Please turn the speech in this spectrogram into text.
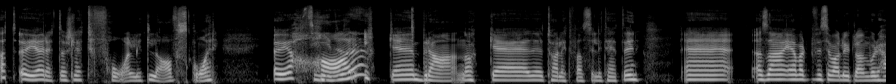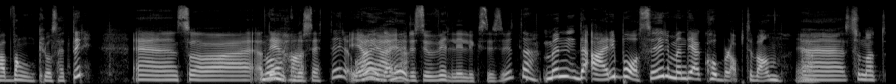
at Øya rett og slett får litt lav score. Øya har ikke bra nok eh, toalettfasiliteter. Eh, altså, jeg har vært på festival i utlandet hvor de har vannklosetter. Eh, så har- Vannklosetter? Oi, Ja, ja, det høres jo veldig luksus ut, da. Men det er i båser, men de er kobla opp til vann. Ja. Eh, sånn at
